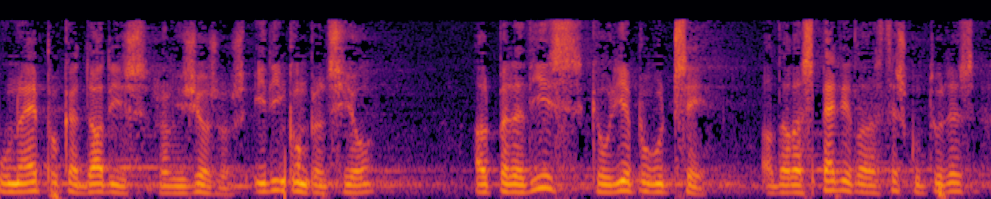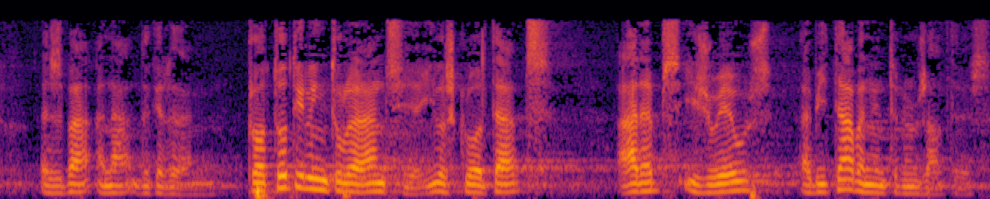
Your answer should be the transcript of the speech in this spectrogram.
una època d'odis religiosos i d'incomprensió, el paradís que hauria pogut ser, el de l'espèria de les tres cultures, es va anar degradant. Però tot i la intolerància i les crueltats, àrabs i jueus habitaven entre nosaltres,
